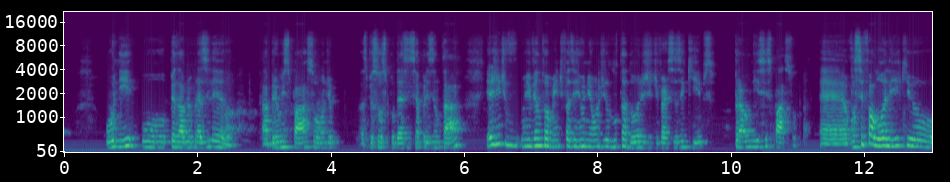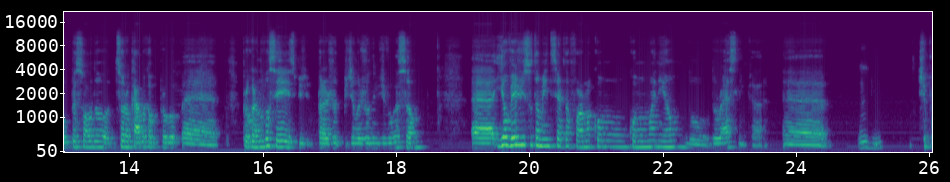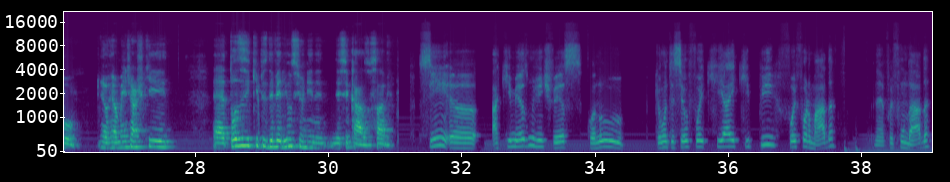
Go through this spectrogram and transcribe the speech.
unir o PW brasileiro. Abrir um espaço onde as pessoas pudessem se apresentar e a gente eventualmente fazer reunião de lutadores de diversas equipes para unir esse espaço. É, você falou ali que o pessoal do, de Sorocaba acabou pro- é, procurando vocês, pedi- pra pedindo ajuda em divulgação. É, e eu vejo isso também, de certa forma, como, como uma união do, do wrestling, cara. É, tipo, eu realmente acho que é, todas as equipes deveriam se unir ne- nesse caso, sabe? Sim, eh, aqui mesmo a gente fez. Quando o que aconteceu foi que a equipe foi formada, né, foi fundada,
